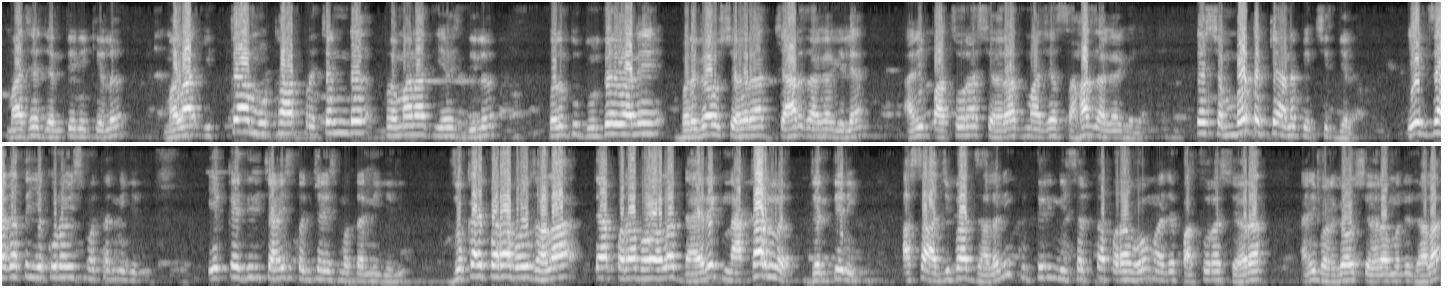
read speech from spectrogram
माझ्या जनतेने केलं. मला इतक्या मोठा प्रचंड प्रमाणात यश दिलं. परंतु दुर्दैवाने भडगाव शहरात चार जागा गेल्या आणि पाचोरा शहरात माझ्या सहा जागा गेल्या. त्या शंभर टक्के अनपेक्षित गेल्या. एक जागा तर एकोणावीस मतांनी गेली. एक काहीतरी चाळीस पंचेचाळीस मतांनी गेली. जो काय पराभव झाला त्या पराभवाला डायरेक्ट नाकारलं जनतेने. असं अजिबात झालं नाही. कुठेतरी निसटता पराभव माझ्या पाचोरा शहरात आणि भडगाव शहरामध्ये झाला.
